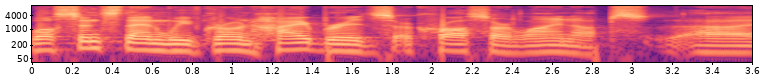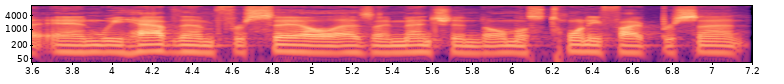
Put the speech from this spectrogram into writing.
Well, since then, we've grown hybrids across our lineups, uh, and we have them for sale. As I mentioned, almost 25%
